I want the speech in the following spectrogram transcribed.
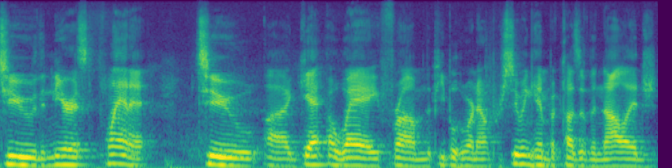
to the nearest planet to uh, get away from the people who are now pursuing him because of the knowledge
